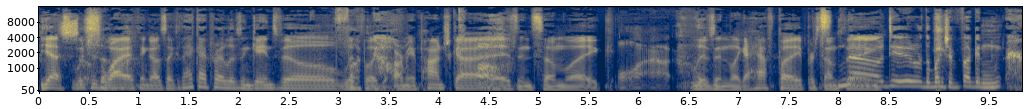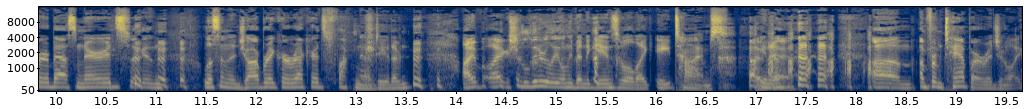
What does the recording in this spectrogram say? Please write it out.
Yes, which is So- why I think I was like, that guy probably lives in Gainesville with like no. Army of Punch guys and some like lives in like a half pipe or something. No, dude, with a bunch of fucking herb ass nerds fucking listening to Jawbreaker records. Fuck no, dude. I've, I've actually literally only been to Gainesville like eight times. You know, um, I'm from Tampa originally.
